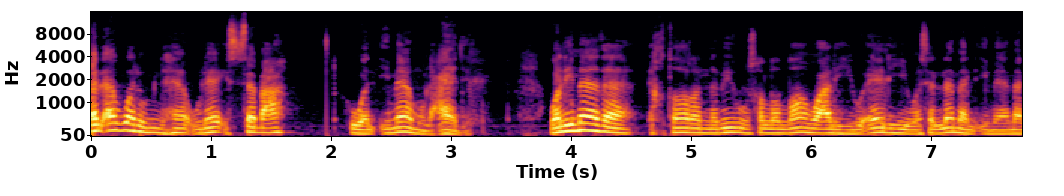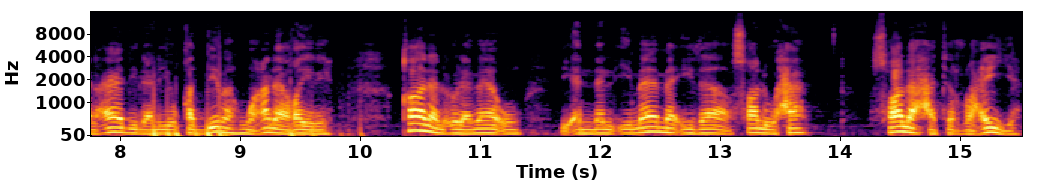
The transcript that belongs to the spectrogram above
الأول من هؤلاء السبعة هو الإمام العادل. ولماذا اختار النبي صلى الله عليه وآله وسلم الإمام العادل ليقدمه على غيره؟ قال العلماء لأن الإمام إذا صلح صلحت الرعية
